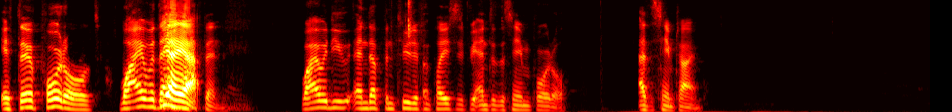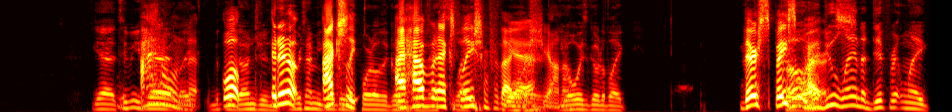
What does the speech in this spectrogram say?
If they're portals, why would that Yeah, yeah. happen? Why would you end up in two different places if you enter the same portal at the same time? Yeah, to be I don't like know. with Well, the dungeons, no, no, every time you go actually, to the portal, to go I to the have an next, like, explanation for that, Yeah. floor, Cristiano. You always go to like. They're space oh, pirates. you do land a different like.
